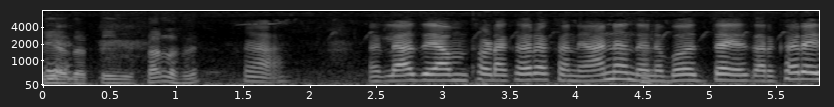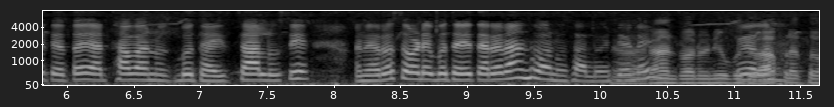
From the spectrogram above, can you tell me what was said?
બે હજાર ત્રેવીસ ચાલે છે. હા. એટલે આજે આમ થોડા ખરખ અને આનંદ અને બધા અત્યારે ખરે તે તૈયાર થવાનું બધા ચાલુ છે. અને રસોડે બધા અત્યારે રાંધવાનું ચાલુ છે ને રાંધવાનું ને બધું. આપણે તો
